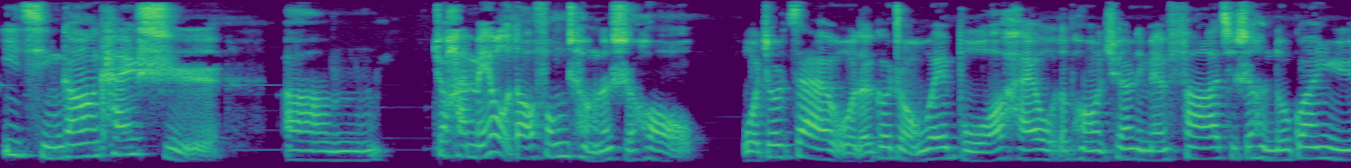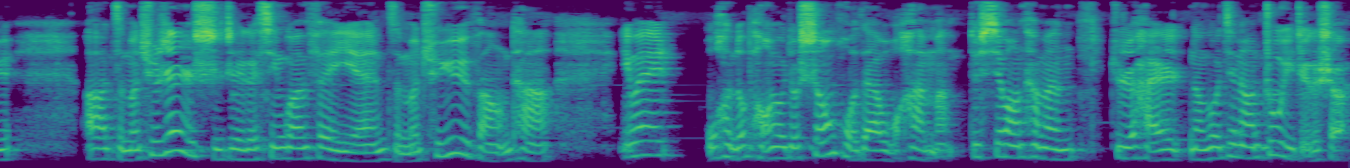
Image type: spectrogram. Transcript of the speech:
疫情刚刚开始，嗯，就还没有到封城的时候，我就在我的各种微博还有我的朋友圈里面发了，其实很多关于啊怎么去认识这个新冠肺炎，怎么去预防它，因为。我很多朋友就生活在武汉嘛，就希望他们就是还能够尽量注意这个事儿，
